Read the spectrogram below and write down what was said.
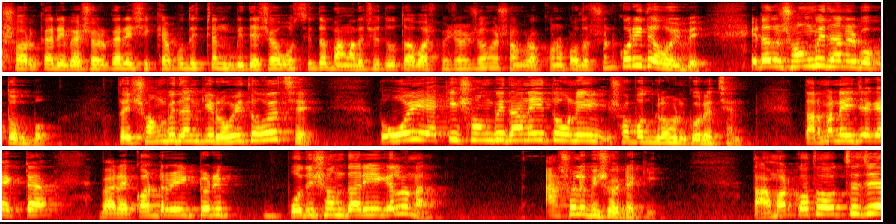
সরকারি, বেসরকারি শিক্ষা প্রতিষ্ঠান বিদেশে অবস্থিত বাংলাদেশের দূতাবাস মিশন সময় সংরক্ষণ প্রদর্শন করিতে হইবে। এটা তো সংবিধানের বক্তব্য। তো এই সংবিধান কি রহিত হয়েছে? তো ওই একই সংবিধানেই তো উনি শপথ গ্রহণ করেছেন। তার মানে এই জায়গায় একটা মানে কন্ট্রাডিক্টরি পজিশন দাঁড়িয়ে গেল না? আসলে বিষয়টা কি? তা আমার কথা হচ্ছে যে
